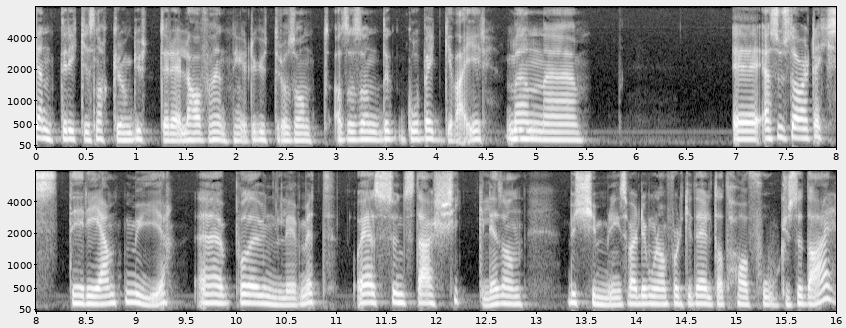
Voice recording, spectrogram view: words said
jenter ikke snakker om gutter eller har forventninger til gutter og sånt. Altså, sånn, det går begge veier. Men mm. eh, jeg syns det har vært ekstremt mye eh, på det underlivet mitt. Og jeg syns det er skikkelig sånn bekymringsverdig hvordan folk i det hele tatt har fokuset der.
